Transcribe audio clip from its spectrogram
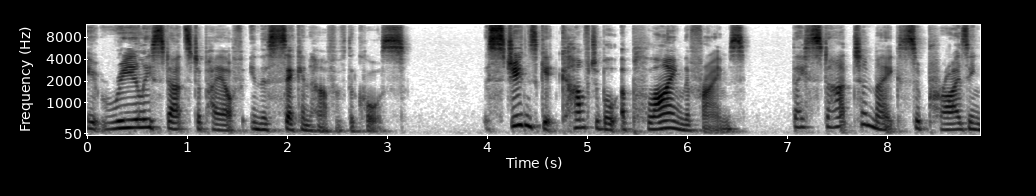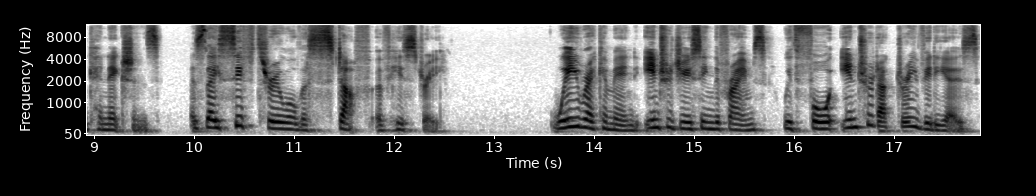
it really starts to pay off in the second half of the course. Students get comfortable applying the frames, they start to make surprising connections as they sift through all the stuff of history we recommend introducing the frames with four introductory videos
